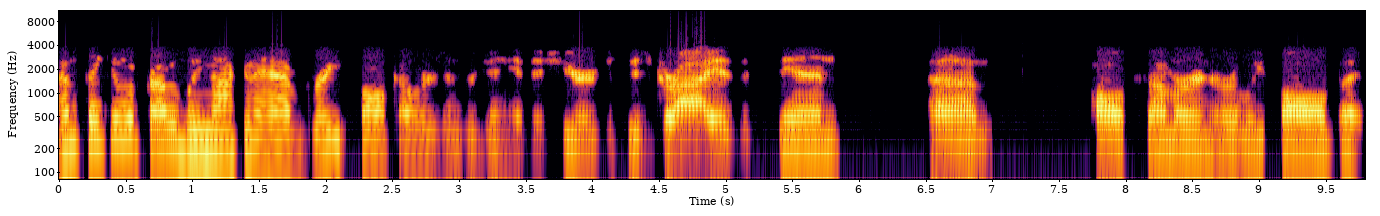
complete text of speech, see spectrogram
I'm thinking we're probably not going to have great fall colors in Virginia this year, just as dry as it's been um, all summer and early fall. But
